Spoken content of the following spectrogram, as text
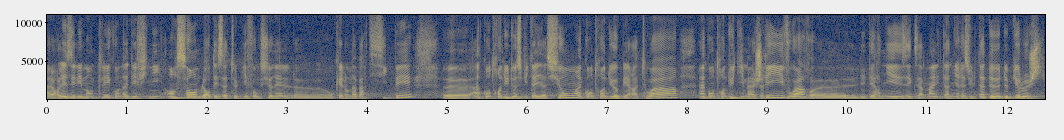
Alors les éléments clés qu'on a définis ensemble lors des ateliers fonctionnels euh, auxquels on a participé, un compte-rendu d'hospitalisation, un compte-rendu opératoire, un compte-rendu d'imagerie, voire les derniers examens, les derniers résultats de biologie.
